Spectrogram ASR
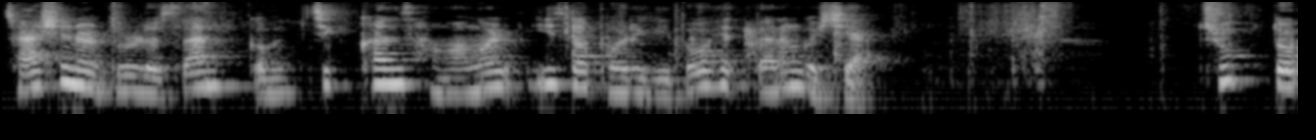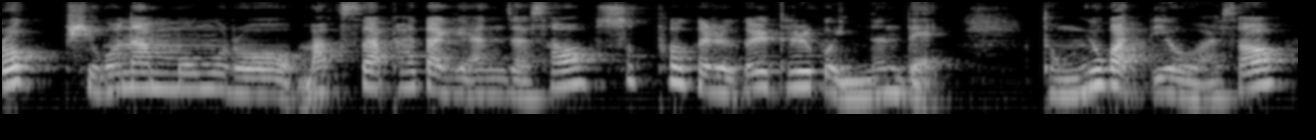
자신을 둘러싼 끔찍한 상황을 잊어버리기도 했다는 것이야. 죽도록 피곤한 몸으로 막사 바닥에 앉아서 수퍼 그릇을 들고 있는데 동료가 뛰어와서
